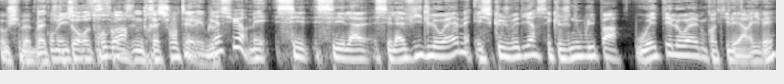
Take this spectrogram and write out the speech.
ou je sais même pas Bah, combien tu ils te retrouves dans une pression Mais terrible. bien sûr, mais c'est c'est la c'est la vie de l'OM. Et ce que je veux dire, c'est que je n'oublie pas où était l'OM quand il est arrivé.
